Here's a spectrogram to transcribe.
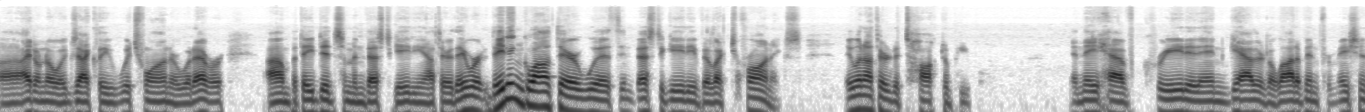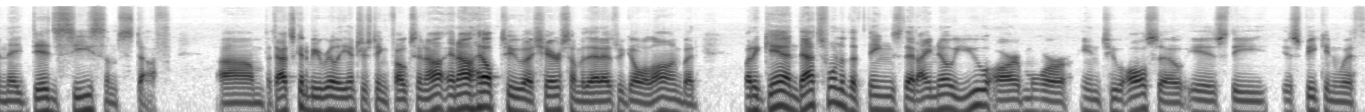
uh, I don't know exactly which one or whatever, um, but they did some investigating out there. They were they didn't go out there with investigative electronics. They went out there to talk to people, and they have created and gathered a lot of information. They did see some stuff, um, but that's going to be really interesting, folks. And I'll and I'll help to uh, share some of that as we go along. But but again, that's one of the things that I know you are more into. Also, is the is speaking with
